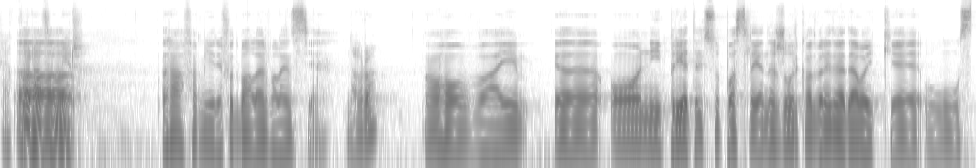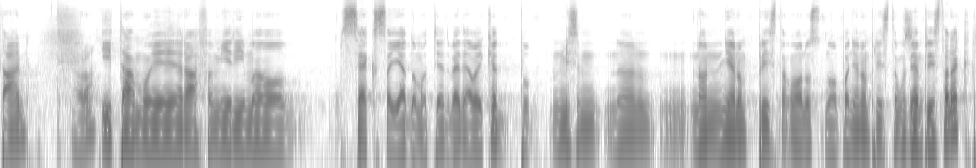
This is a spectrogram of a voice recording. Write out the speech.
Tako je Rafa Mir. Rafa Mir je futbaler Valencije. Dobro. Ovaj, uh, oni prijatelji su posle jedne žurke odveli dve devojke u stan Dobro. i tamo je Rafa Mir imao seks sa jednom od te dve devojke, po, mislim, na, na njenom pristanku, odnosno po njenom pristanku, uz njen pristanak.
